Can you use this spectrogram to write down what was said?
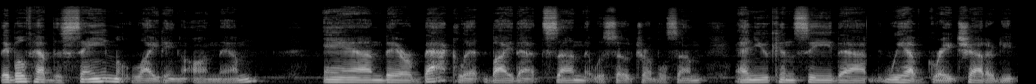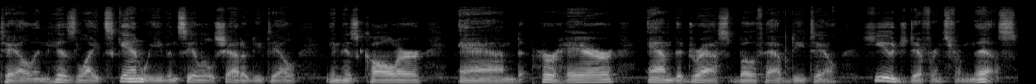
they both have the same lighting on them and they are backlit by that sun that was so troublesome. And you can see that we have great shadow detail in his light skin. We even see a little shadow detail in his collar and her hair and the dress both have detail. Huge difference from this,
